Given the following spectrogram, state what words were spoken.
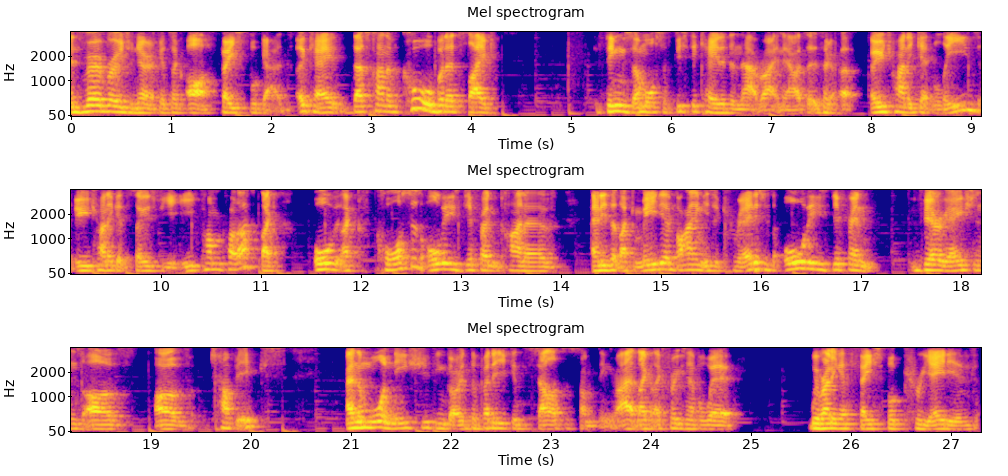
it's very, very generic. It's like, oh, Facebook ads. Okay, that's kind of cool, but it's like things are more sophisticated than that right now. It's, it's like, uh, are you trying to get leads? Are you trying to get sales for your e-com product? Like all like courses, all these different kind of, and is it like media buying? Is it creators? With all these different variations of of topics, and the more niche you can go, the better you can sell it to something, right? Like like for example, where we're running a Facebook creative,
